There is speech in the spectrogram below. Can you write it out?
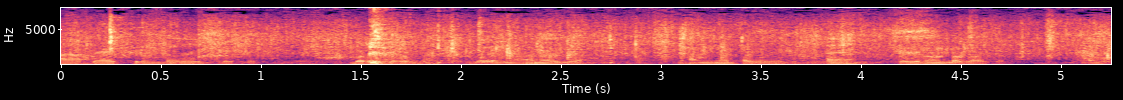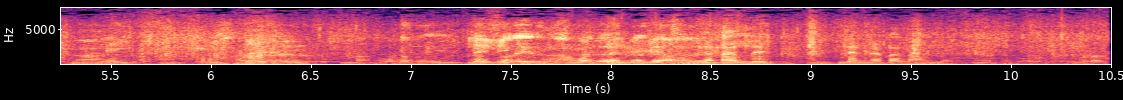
ആ ബാക്ക്ഗ്രൗണ്ട് ആയിക്കോട്ടെ അങ്ങനല്ലേ? അങ്ങോട്ടാ പോയത്. ഇതിനുണ്ടോ പാത്രം? ഇങ്ങോട്ടല്ലേ? ഇല്ല, ഇങ്ങോട്ടല്ല ഉള്ളത്.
